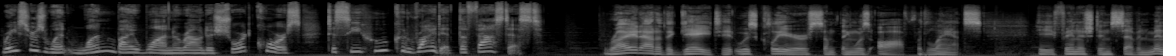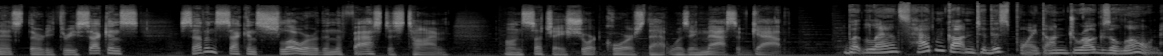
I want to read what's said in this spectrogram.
racers went one by one around a short course to see who could ride it the fastest. Right out of the gate, it was clear something was off with Lance. He finished in 7 minutes 33 seconds, 7 seconds slower than the fastest time. On such a short course, that was a massive gap. But Lance hadn't gotten to this point on drugs alone.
